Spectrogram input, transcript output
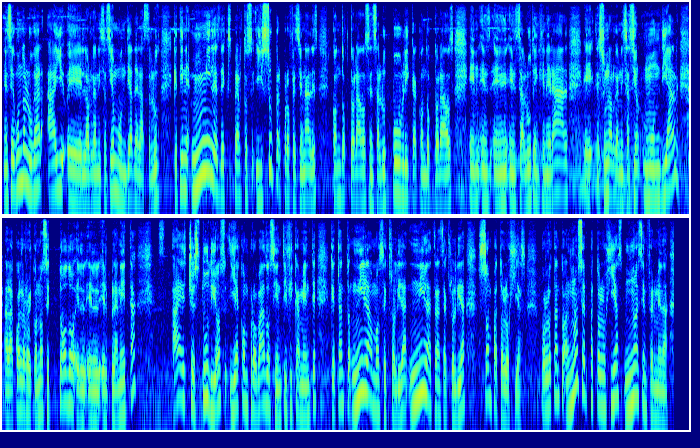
En segundo lugar, hay eh, la Organización Mundial de la Salud, que tiene miles de expertos y súper profesionales con doctorados en salud pública, con doctorados en, salud en general. Eh, es una organización mundial a la cual reconoce todo el planeta ha hecho estudios y ha comprobado científicamente que tanto ni la homosexualidad ni la transexualidad son patologías. Por lo tanto, al no ser patologías, no es enfermedad.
